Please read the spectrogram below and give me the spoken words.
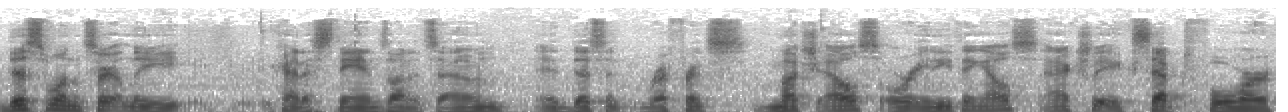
this one certainly kind of stands on its own. It doesn't reference much else or anything else actually, except for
